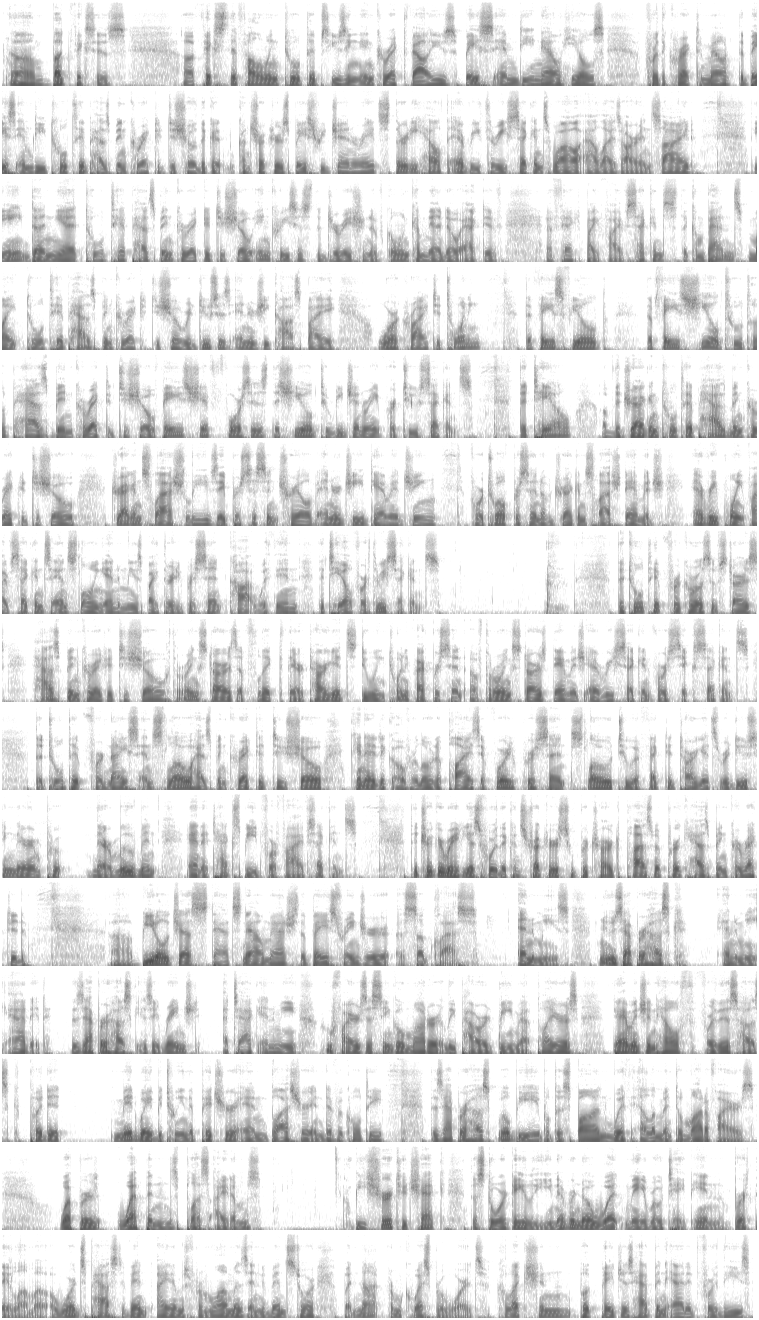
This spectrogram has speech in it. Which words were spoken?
Um, bug fixes. Uh, fix the following tooltips using incorrect values. Base MD now heals for the correct amount. The base MD tooltip has been corrected to show the constructor's base regenerates 30 health every 3 seconds while allies are inside. The Ain't Done Yet tooltip has been corrected to show increases the duration of Going Commando active effect by 5 seconds. The Combatant's Might tooltip has been corrected to show reduces energy cost by Warcry to 20. The Phase Field the phase shield tooltip has been corrected to show phase shift forces the shield to regenerate for 2 seconds. The tail of the dragon tooltip has been corrected to show dragon slash leaves a persistent trail of energy damaging for 12% of dragon slash damage every 0.5 seconds and slowing enemies by 30% caught within the tail for 3 seconds. The tooltip for corrosive stars has been corrected to show throwing stars afflict their targets, doing 25% of throwing stars damage every second for 6 seconds. The tooltip for nice and slow has been corrected to show kinetic overload applies a 40% slow to affected targets, reducing their their movement and attack speed for 5 seconds. The trigger radius for the constructor supercharged plasma perk has been corrected. Uh, Beetle Jest stats now match the base ranger subclass enemies. New Zapper Husk enemy added. The Zapper Husk is a ranged attack enemy who fires a single moderately powered beam at players. Damage and health for this Husk put it midway between the pitcher and blaster in difficulty. The Zapper Husk will be able to spawn with elemental modifiers. weapons plus items be sure to check the store daily. You never know what may rotate in. Birthday Llama awards past event items from llamas and event store, but not from quest rewards. Collection book pages have been added for these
